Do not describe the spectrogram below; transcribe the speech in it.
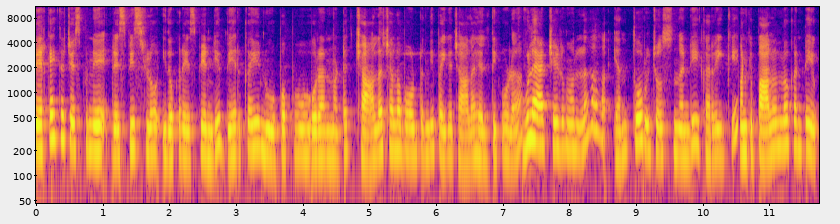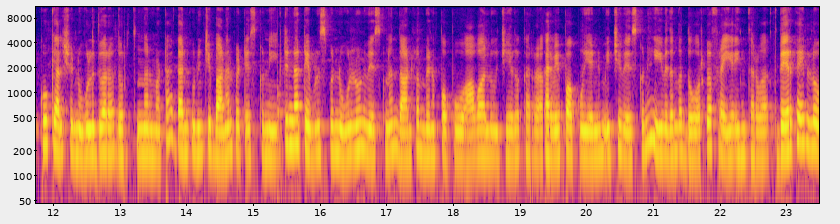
బీరకాయతో చేసుకునే రెసిపీస్లో ఇది ఒక రెసిపీ అండి. బీరకాయ నువ్వు పప్పు కూర అనమాట చాలా చాలా బాగుంటుంది. పైగా చాలా హెల్తీ కూడా. నువ్వులు యాడ్ చేయడం వల్ల ఎంతో రుచి వస్తుందండి ఈ కర్రీకి. మనకి పాలల్లో కంటే ఎక్కువ కాల్షియం నువ్వుల ద్వారా దొరుకుతుంది అనమాట దాని గురించి బాణాలు పెట్టేసుకుని ఒకటిన్నర టేబుల్ స్పూన్ నువ్వుల నూనె వేసుకున్నాను. దాంట్లో మినపప్పు ఆవాలు జీలకర్ర కరివేపాకు ఎండుమిర్చి వేసుకుని ఈ విధంగా దోరగా ఫ్రై అయిన తర్వాత బీరకాయల్లో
